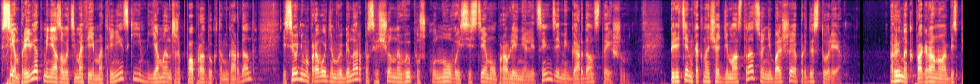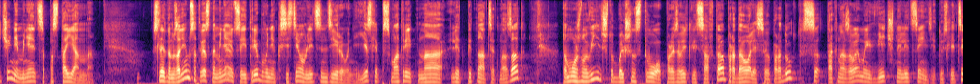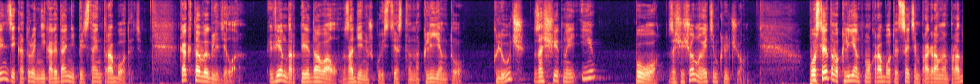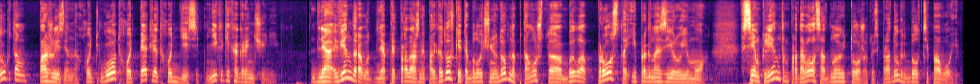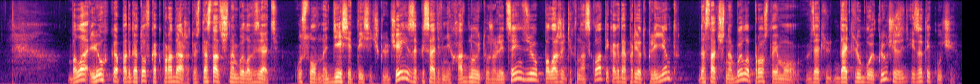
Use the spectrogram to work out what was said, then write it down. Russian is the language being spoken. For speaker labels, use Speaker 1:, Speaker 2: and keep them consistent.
Speaker 1: Всем привет, меня зовут Тимофей Матриницкий, я менеджер по продуктам Gardant, и сегодня мы проводим вебинар, посвященный выпуску новой системы управления лицензиями Gardant Station. Перед тем, как начать демонстрацию, небольшая предыстория. Рынок программного обеспечения меняется постоянно. Следом за ним, соответственно, меняются и требования к системам лицензирования. Если посмотреть на лет 15 назад, то можно увидеть, что большинство производителей софта продавали свой продукт с так называемой вечной лицензией, то есть лицензией, которая никогда не перестанет работать. Как это выглядело? Вендор передавал за денежку, естественно, клиенту ключ защитный и ПО, защищенную этим ключом. После этого клиент мог работать с этим программным продуктом пожизненно, хоть год, хоть 5 лет, хоть 10, никаких ограничений. Для вендора, вот для предпродажной подготовки это было очень удобно, потому что было просто и прогнозируемо. Всем клиентам продавалось одно и то же, то есть продукт был типовой. Была легкая подготовка к продаже, то есть достаточно было взять условно 10 тысяч ключей, записать в них одну и ту же лицензию, положить их на склад, и когда придет клиент, достаточно было просто ему взять, дать любой ключ из, из этой кучи.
